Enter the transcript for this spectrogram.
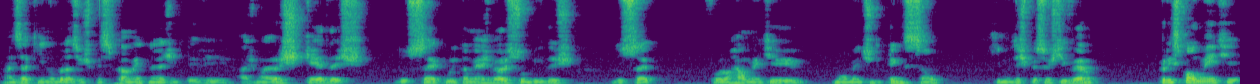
mas aqui no Brasil especificamente, né, a gente teve as maiores quedas do século e também as maiores subidas do século. Foram realmente momentos de tensão que muitas pessoas tiveram, principalmente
